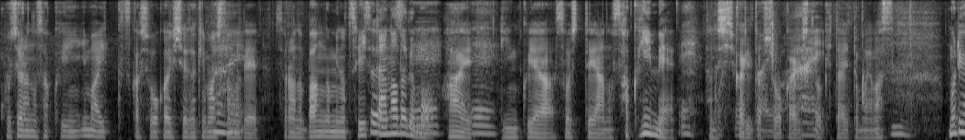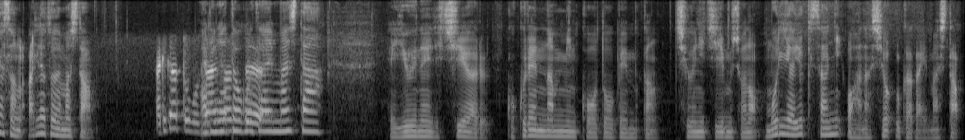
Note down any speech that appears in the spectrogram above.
こちらの作品今いくつか紹介していただきましたので、はい、それはの番組のツイッターなどでも、ね、はい、えー、リンクやそしてあの作品名、えー、あのしっかりと紹介しておきたいと思います、はい、森谷さんありがとうございました。ありがとうございます。ありがとうございました。UNHCR 国連難民高等弁務官中日事務所の森谷由紀さんにお話を伺いました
